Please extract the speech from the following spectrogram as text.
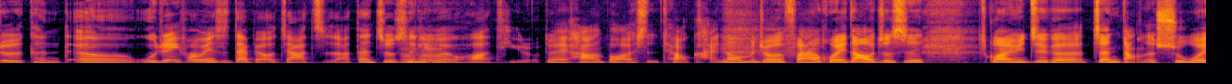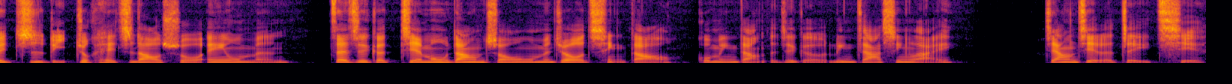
就是可能呃，我觉得一方面是代表价值啊，但就是另外一个话题了。对，好，不好意思跳开，那我们就反正回到就是关于这个政党的数位治理，就可以知道说，哎，我们在这个节目当中，我们就请到国民党的这个林嘉欣来讲解了这一切。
